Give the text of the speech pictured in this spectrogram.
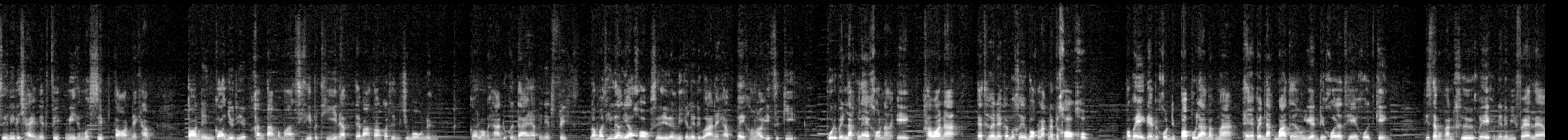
ซีรีส์ที่ฉายใน Netflix มีทั้งหมด 10 ตอนนะครับ ตอนหนึ่งก็อยู่ที่ขั้นต่ำประมาณ 40นาทีนะครับ แต่บางตอนก็ถึงชั่วโมงหนึ่ง ก็ลองไปหาดูกันได้นะครับใน Netflix เรามาที่เรื่องย่อของซีรีส์เรื่องนี้กันเลยดีกว่านะครับพระเอกของเราอิซึกิผู้ที่เป็นรักแรกของนางเอกคาวานะ แต่เธอเนี่ยก็ไม่เคยบอกรักและไปขอคบ เพราะพระเอกเนี่ยเป็นคนที่ป๊อปปูล่ามากๆ แถมยังเป็นนักบาสในโรงเรียนที่โคตรจะเท่โคตรเก่ง ที่สำคัญคือพระเอกคนนี้เนี่ยมีแฟนแล้ว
